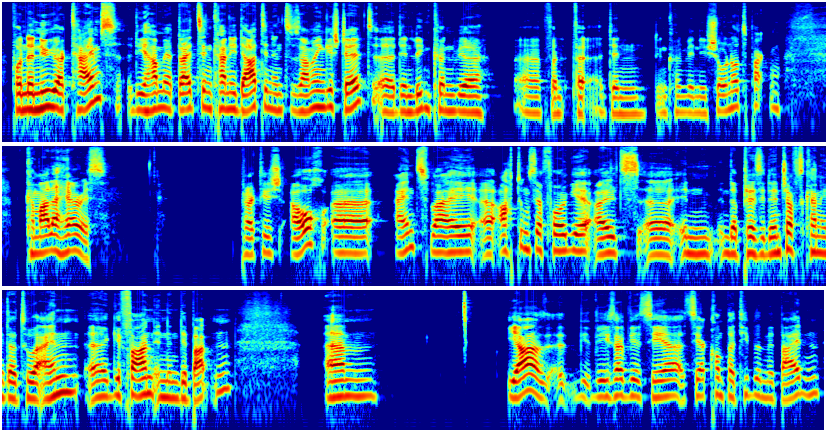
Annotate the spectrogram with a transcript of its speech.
von der New York Times. Die haben ja 13 Kandidatinnen zusammengestellt. Äh, den Link können wir äh, den, den können wir in die Shownotes packen. Kamala Harris. Praktisch auch äh, ein, zwei äh, Achtungserfolge als äh, in, in der Präsidentschaftskandidatur eingefahren in den Debatten. Ähm, ja, wie, wie gesagt, wir sehr, sehr kompatibel mit beiden.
